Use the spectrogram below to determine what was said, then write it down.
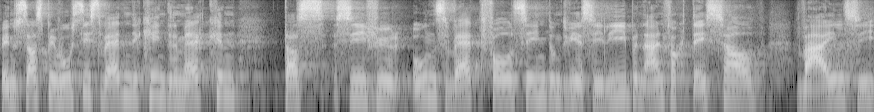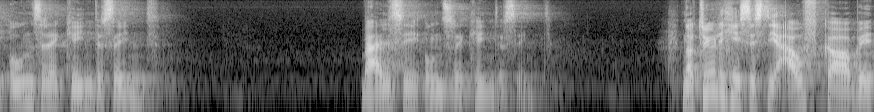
Wenn uns das bewusst ist, werden die Kinder merken, dass sie für uns wertvoll sind und wir sie lieben, einfach deshalb, weil sie unsere Kinder sind. Weil sie unsere Kinder sind. Natürlich ist es die Aufgabe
